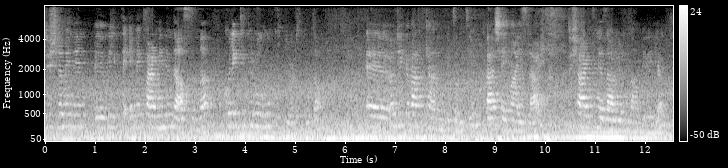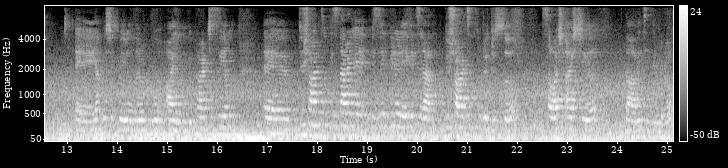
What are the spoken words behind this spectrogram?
düşlemenin, e, birlikte emek vermenin de aslında kolektif bir ruhunu kutluyoruz burada. Öncelikle ben kendimi bir tanıtayım. Ben Şeyma İzler. Düşart'ın yazarlarından biriyim. Yaklaşık bir yıldır bu ailenin bir parçasıyım. E, Düşart'ı bizlerle, bizi bir araya getiren Düşart'ın kurucusu Savaş Aşçı'yı davet ediyorum.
